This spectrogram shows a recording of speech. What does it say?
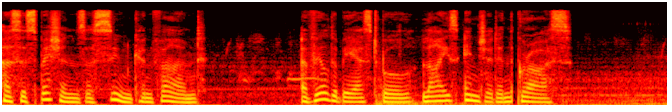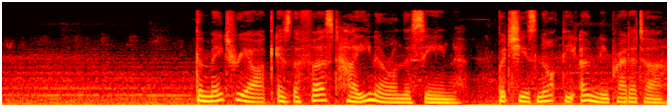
Her suspicions are soon confirmed. A wildebeest bull lies injured in the grass. The matriarch is the first hyena on the scene, but she is not the only predator.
